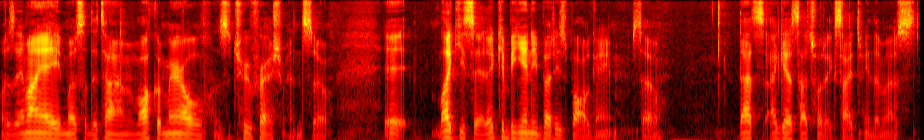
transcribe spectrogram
was MIA most of the time. Walker Merrill is a true freshman, so it like you said, it could be anybody's ball game. So that's I guess that's what excites me the most.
